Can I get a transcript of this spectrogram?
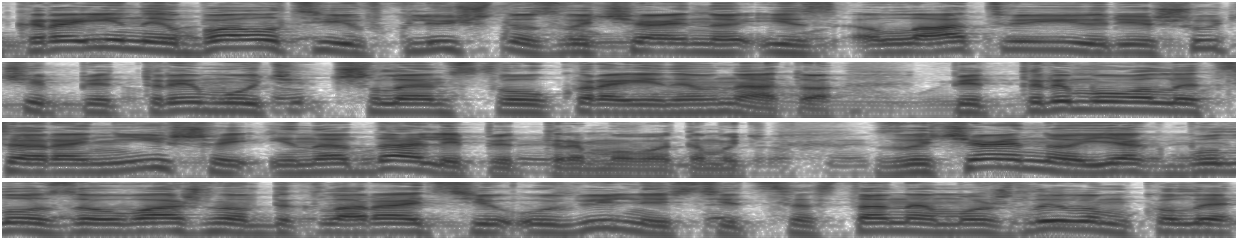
Країни Балтії, включно звичайно із Латвією, рішуче підтримують членство України в НАТО. Підтримували це раніше і надалі підтримуватимуть. Звичайно, як було зауважено в декларації у вільності, це стане можливим, коли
